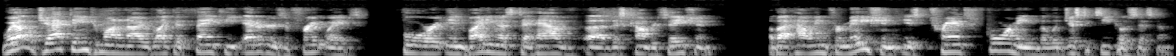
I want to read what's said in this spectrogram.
Well, Jack Dangermond and I would like to thank the editors of FreightWaves for inviting us to have uh, this conversation about how information is transforming the logistics ecosystem.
